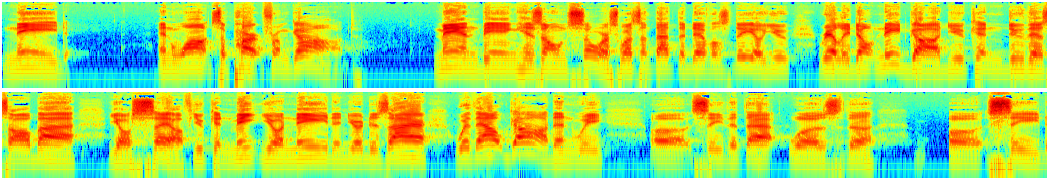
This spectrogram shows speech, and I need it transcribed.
need and wants apart from God. Man being his own source. Wasn't that the devil's deal? You really don't need God. You can do this all by yourself. You can meet your need and your desire without God. And we uh, see that that was the uh, seed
